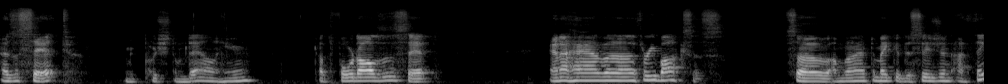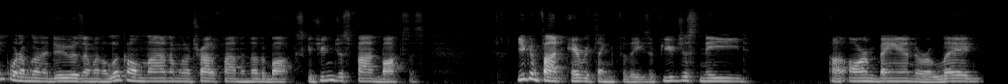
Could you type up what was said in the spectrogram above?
as a set. Let me push them down here. Got the four dolls as a set. And I have uh, three boxes. So I'm going to have to make a decision. I think what I'm going to do is I'm going to look online. I'm going to try to find another box because you can just find boxes. You can find everything for these. If you just need an armband or a leg,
